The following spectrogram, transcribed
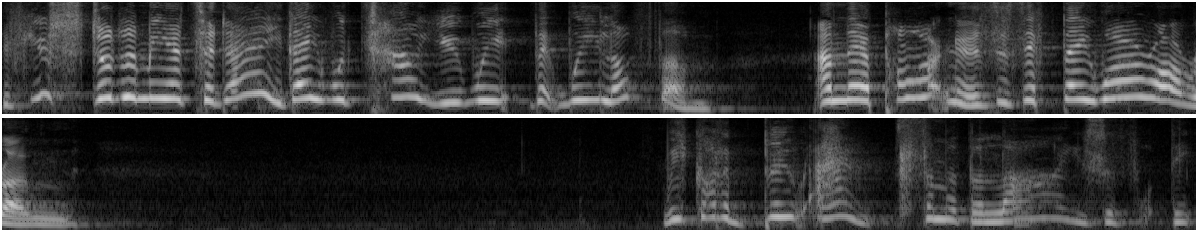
If you stood them here today, they would tell you we, that we love them and their partners as if they were our own. We've got to boot out some of the lies of what the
